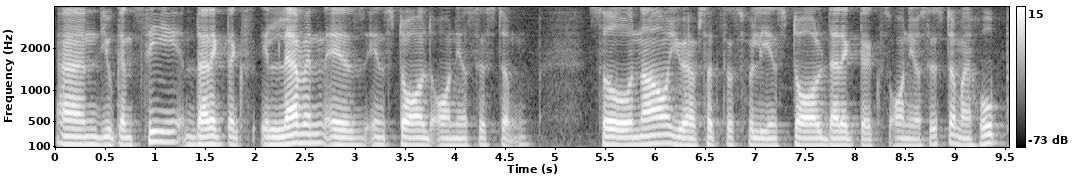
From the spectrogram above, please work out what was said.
And you can see DirectX 11 is installed on your system. So now you have successfully installed DirectX on your system. I hope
